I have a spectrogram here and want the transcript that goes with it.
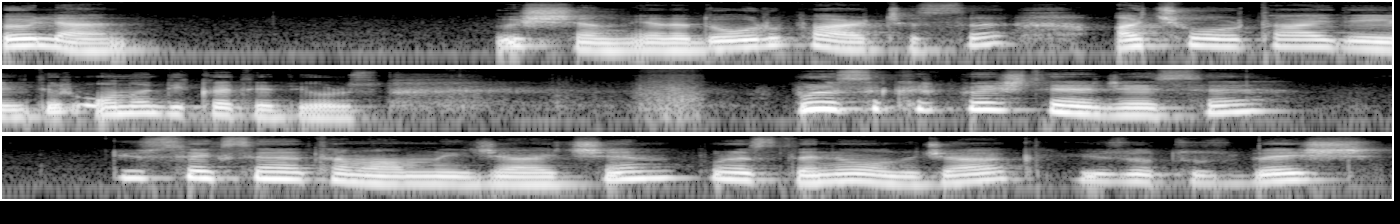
bölen ışın ya da doğru parçası açı ortay değildir. Ona dikkat ediyoruz. Burası 45 derece ise 180'e tamamlayacağı için burası da ne olacak? 135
